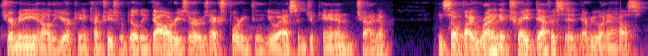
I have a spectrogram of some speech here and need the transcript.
Germany and all the European countries were building dollar reserves, exporting to the US and Japan and China. And so by running a trade deficit, everyone else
